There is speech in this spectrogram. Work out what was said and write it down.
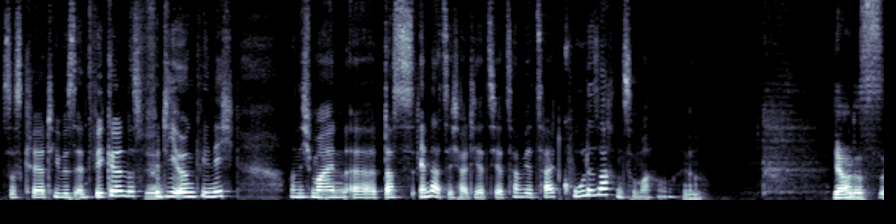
ist das kreatives Entwickeln, das ja. für die irgendwie nicht. Und ich meine, äh, das ändert sich halt jetzt. Jetzt haben wir Zeit, coole Sachen zu machen. Ja, mhm. ja und das, äh,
